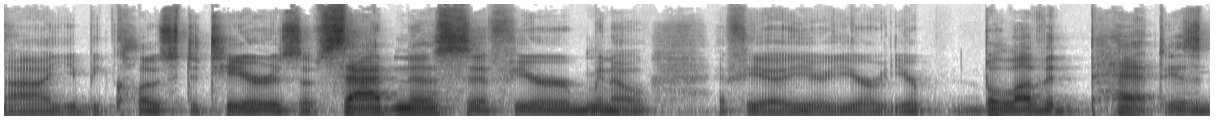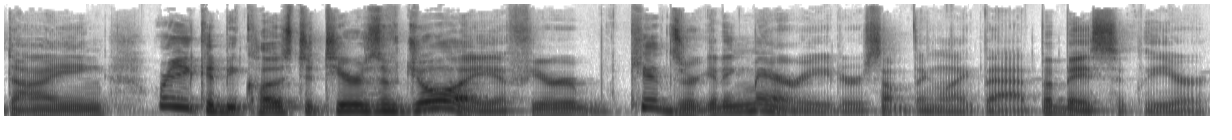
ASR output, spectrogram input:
Uh, you'd be close to tears of sadness if you're, you know, if you, your your your beloved pet is dying, or you could be close to tears of joy if your kids are getting married or something like that. But basically, you're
